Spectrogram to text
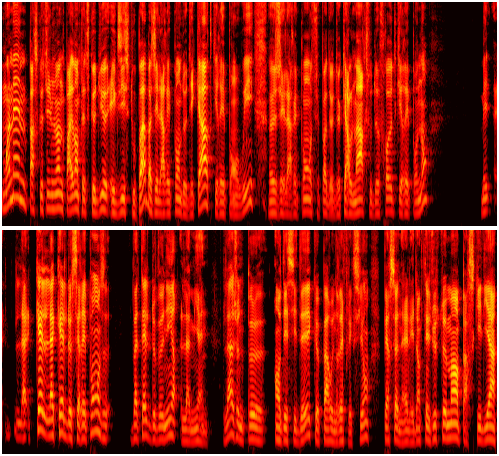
moi-même, parce que si je me demande par exemple est-ce que Dieu existe ou pas, bah, j'ai la réponse de Descartes qui répond oui, euh, j'ai la réponse je sais pas, de, Karl Marx ou de Freud qui répond non. Mais laquelle, laquelle de ces réponses va-t-elle devenir la mienne? Là, je ne peux en décider que par une réflexion personnelle. Et donc, c'est justement parce qu'il y a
